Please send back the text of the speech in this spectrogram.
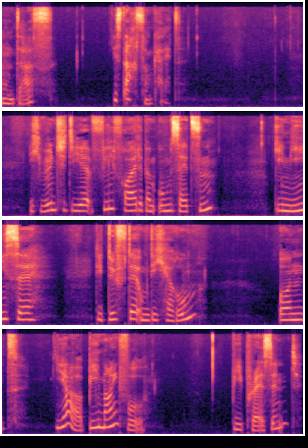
Und das ist Achtsamkeit. Ich wünsche dir viel Freude beim Umsetzen, genieße die Düfte um dich herum und ja, be mindful, be present,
